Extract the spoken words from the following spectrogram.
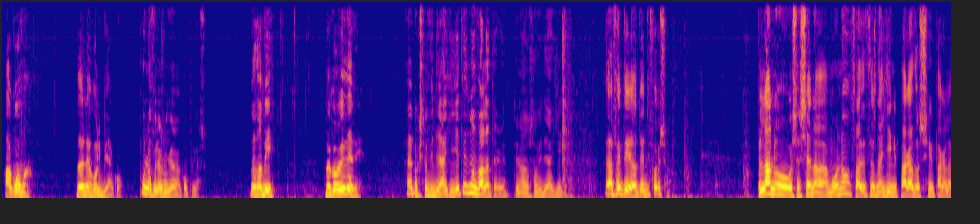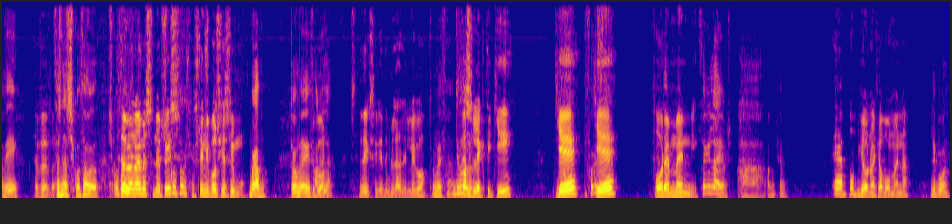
Ακόμα. Δεν έχω Ολυμπιακό. Πού είναι ο φίλος μου Γεωργακόπουλος. Δεν θα μπει. Με κοροϊδεύει. Έπαιξε το βιντεάκι. Γιατί δεν τον βάλατε ρε, την ώρα στο βιντεάκι; Ε, αυτή θα το φορήσω. Πλάνο σε σένα μόνο. Θα θες να γίνει παράδοση παραλαβή; Ε, βέβαια. Θες να σηκωθώ. σηκωθώ Θέλω όρθιος. να είμαι συνεπής Σηκωθώ όρθιος. στην υπόσχεσή μου. Μπράβο. Τρομερή Λοιπόν, φανέλα. δείξε και την πλάτη λίγο. Τρομερή φανέλα. Τι Είναι βάλω. συλλεκτική βάλω, και, τι φοράς. και φορεμένη. Three Lions. Α, από ποιον; Ε, από ποιον, όχι από μένα. Λοιπόν,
